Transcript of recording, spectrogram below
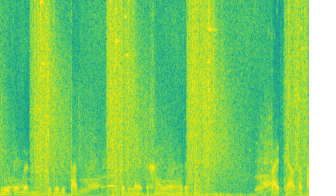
นนี้ก็เป็นเหมือนซิคิวริตันเป็นอะไรตะไคร้เหรอตะไคร้ไปแถวต่อไป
